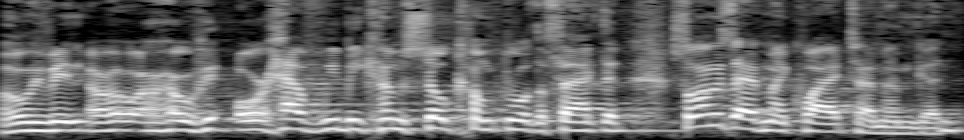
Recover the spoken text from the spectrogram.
Or, been, or, or, or, have we become so comfortable with the fact that so long as I have my quiet time, I'm good?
